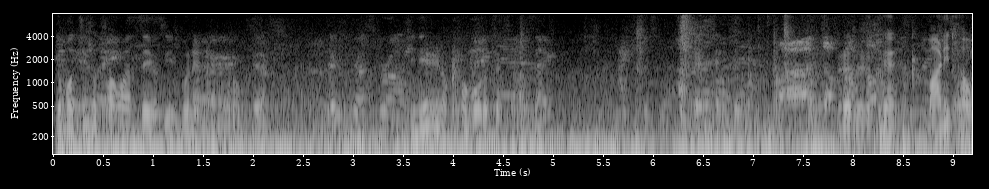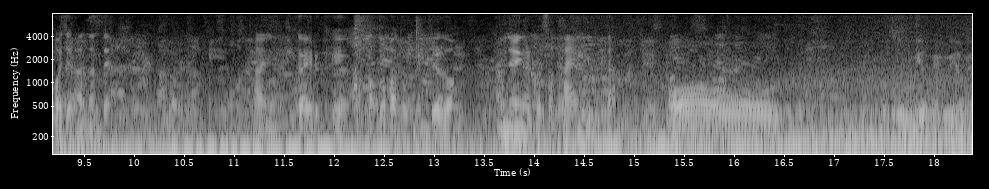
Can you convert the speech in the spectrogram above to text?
이거 멋진 거 타고 왔는데 여기 이번에는 이렇게 비닐로 커버로 됐었네. 그래도 이렇게 많이 타고 가진 않는데 어, 다행히 비가 이렇게 파도가 높은데도 운행을 해서 다행입니다. 오 위험해 위험해.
